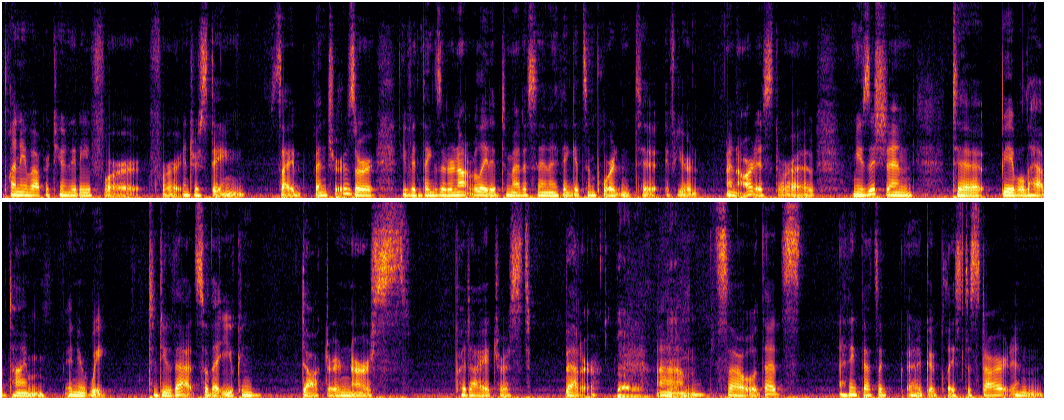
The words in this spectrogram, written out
plenty of opportunity for for interesting side ventures or even things that are not related to medicine. I think it's important to if you're an artist or a musician to be able to have time in your week to do that so that you can doctor, nurse, podiatrist better. Better. yeah. Um, so that's, I think that's a, a good place to start. And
